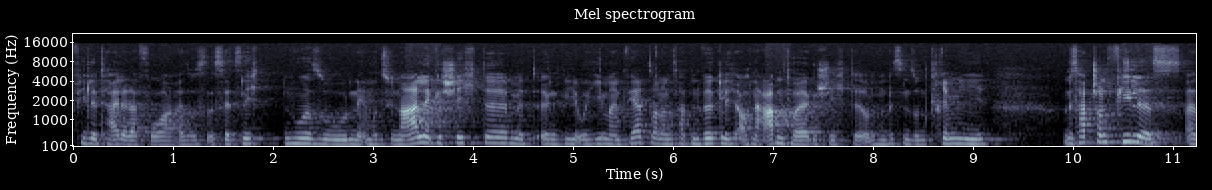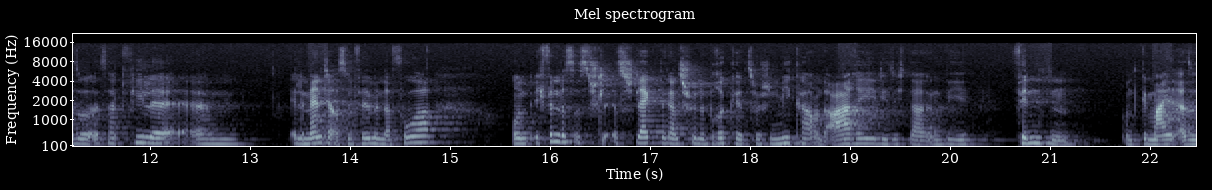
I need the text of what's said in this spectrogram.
viele Teile davor. Also es ist jetzt nicht nur so eine emotionale Geschichte mit irgendwie, oh je, mein Pferd, sondern es hat wirklich auch eine Abenteuergeschichte und ein bisschen so ein Krimi. Und es hat schon vieles, also es hat viele ähm, Elemente aus den Filmen davor. Und ich finde, es, ist, es schlägt eine ganz schöne Brücke zwischen Mika und Ari, die sich da irgendwie finden und gemein, also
